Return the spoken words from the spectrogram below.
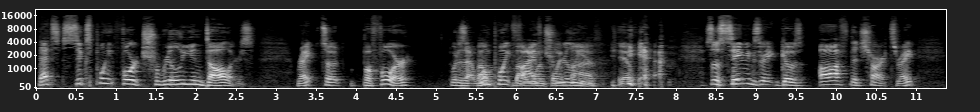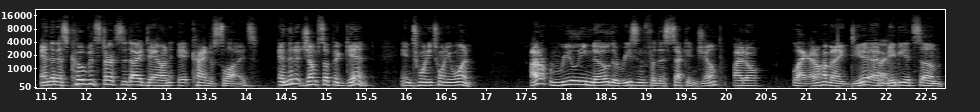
That's six point four trillion dollars, right? So before, what is that? One point About five 1.5. trillion. Yep. yeah. So savings rate goes off the charts, right? And then as COVID starts to die down, it kind of slides, and then it jumps up again in 2021. I don't really know the reason for the second jump. I don't like. I don't have an idea. I, maybe it's um.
